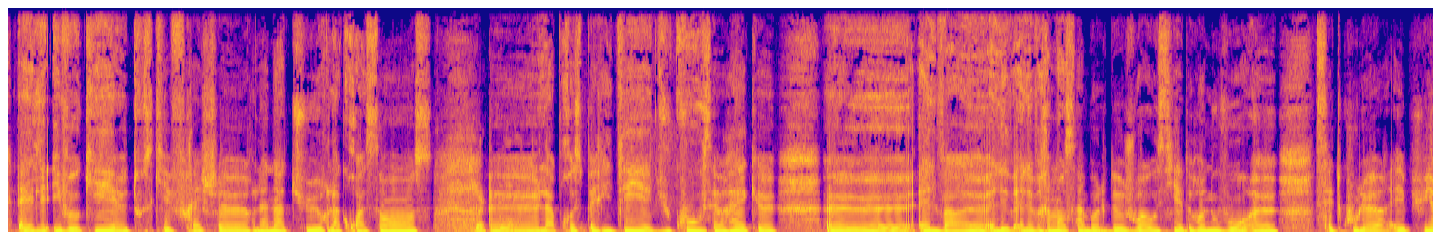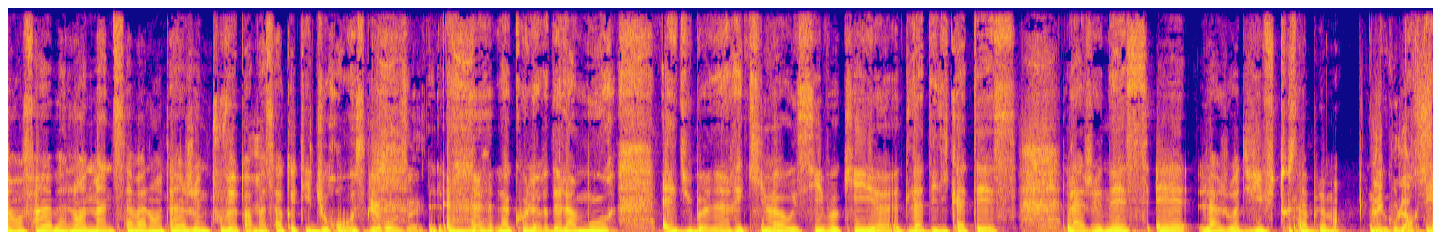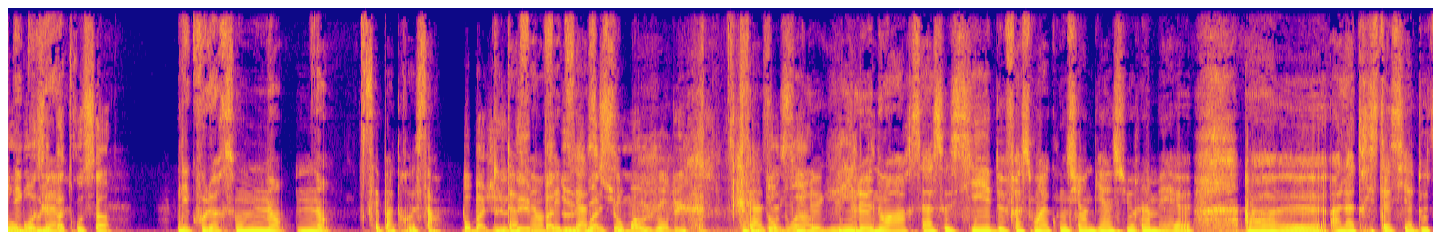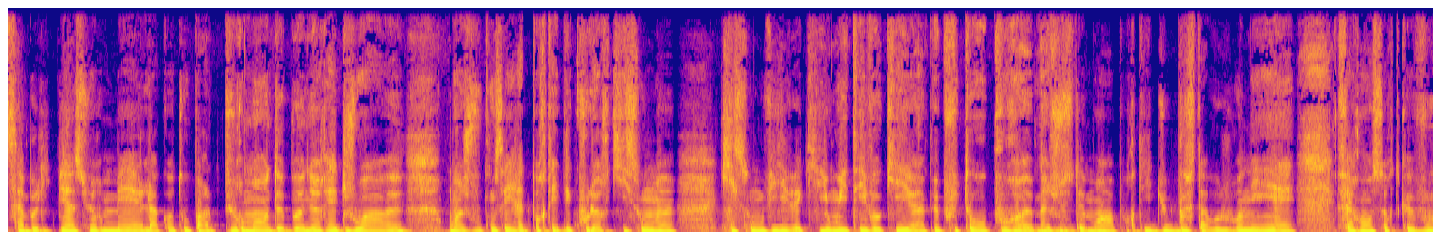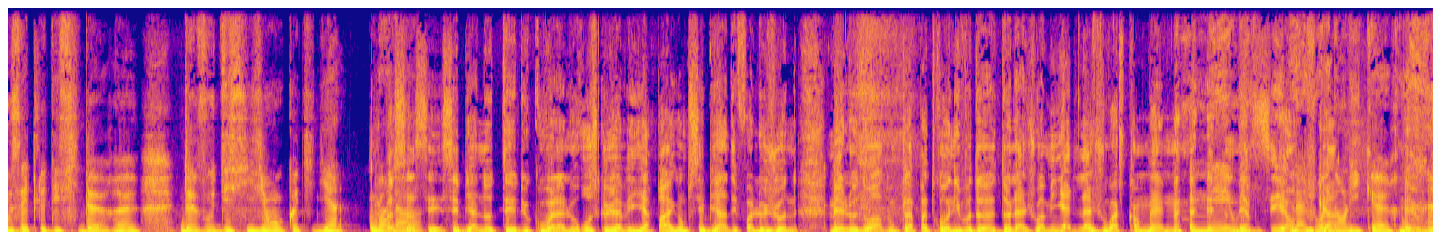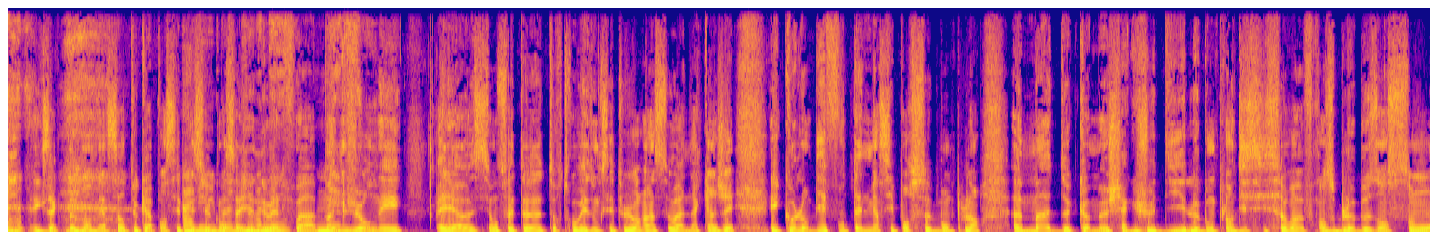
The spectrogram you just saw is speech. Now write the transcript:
elle évoquer euh, tout ce qui est fraîcheur, la nature, la croissance, euh, la prospérité. Et du coup, c'est vrai que euh, elle va, elle est, elle est vraiment symbole de joie aussi et de renouveau cette couleur. Et puis enfin, ben, lendemain de Saint-Valentin, je ne pouvais pas mmh. passer à côté du rose. Du rose. la couleur de l'amour et du bonheur et qui va aussi évoquer euh, de la délicatesse, la jeunesse et la joie de vivre, tout simplement. Les couleurs sombres, c'est pas trop ça. Les couleurs sombres, non, non, c'est pas trop ça. Bon bah je n'ai pas de joie sur moi aujourd'hui. C'est associé le gris, le noir, c'est associé de façon inconsciente, bien sûr, hein, mais euh, à, euh, à, la tristesse, il y a d'autres symboliques, bien sûr. Mais là, quand on parle purement de bonheur et de joie, euh, mm. moi, je vous conseillerais de porter des couleurs qui sont qui sont vives, et qui ont été évoquées un peu plus tôt, pour bah, mm. justement apporter du boost à vos journées et faire en sorte que vous êtes le décideur de vos décisions au quotidien. Bah, voilà. ça c'est bien noté. Du coup voilà le rose que j'avais hier par exemple c'est bien. Des fois le jaune, mais le noir donc là pas trop au niveau de, de la joie. Mais il y a de la joie quand même. Merci en la joie dans les cœurs. Mais oui exactement. Merci en tout cas pour ces précieux conseils une nouvelle fois. Bonne journée. Et euh, si on souhaite euh, te retrouver donc c'est toujours un Sohan à et Colombier Fontaine. Merci pour ce bon plan euh, mode comme chaque jeudi le bon plan d'ici sur France Bleu Besançon.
